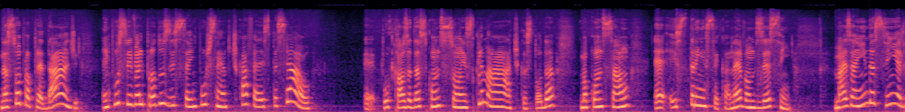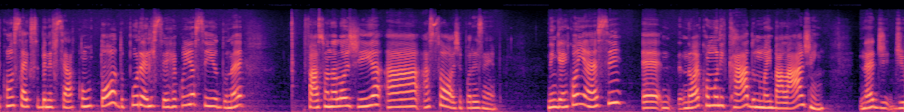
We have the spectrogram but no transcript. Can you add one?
Na sua propriedade, é impossível ele produzir 100% de café especial. É, por causa das condições climáticas, toda uma condição é, extrínseca, né? Vamos dizer assim. Mas ainda assim ele consegue se beneficiar com o todo por ele ser reconhecido, né? Faço analogia à, à soja, por exemplo. Ninguém conhece é, não é comunicado numa embalagem né, de, de,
